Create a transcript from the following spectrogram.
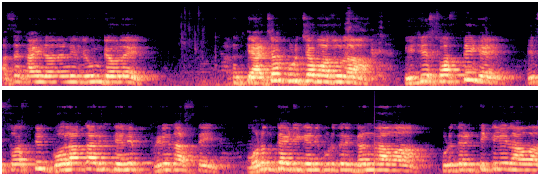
असं काही जणांनी लिहून ठेवलंय. आणि त्याच्या पुढच्या बाजूला ही जी स्वस्तिक आहे ही स्वस्तिक गोलाकार रीतीने फिरत असते. म्हणून त्या ठिकाणी कुठेतरी गंध लावा कुठेतरी टिकली लावा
